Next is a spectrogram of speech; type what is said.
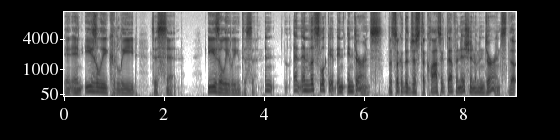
and easily could lead to sin, easily lead to sin. And and, and let's look at in, endurance. Let's look at the just the classic definition of endurance. The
